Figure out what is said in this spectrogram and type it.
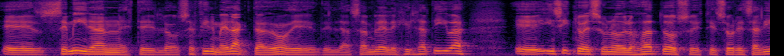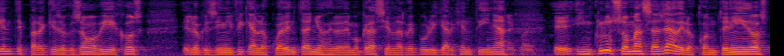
Eh, se miran, este, lo, se firma el acta ¿no? de, de la Asamblea Legislativa. Eh, insisto, es uno de los datos este, sobresalientes para aquellos que somos viejos en lo que significan los 40 años de la democracia en la República Argentina, eh, incluso más allá de los contenidos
